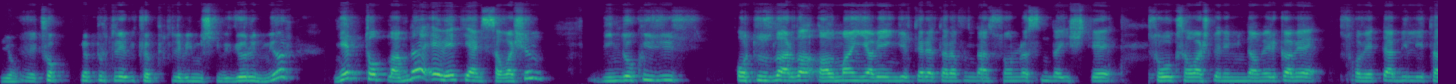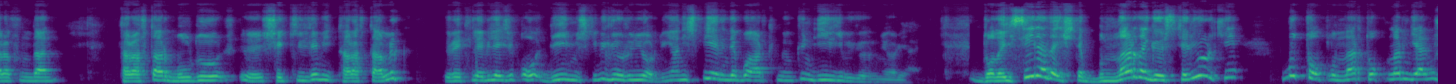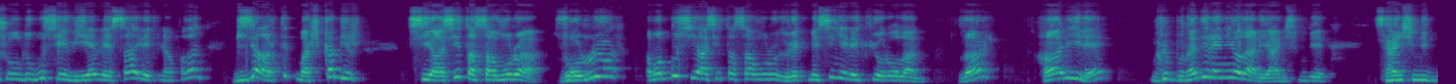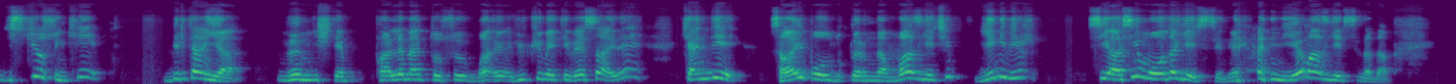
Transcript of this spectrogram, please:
Yok. E, çok köpürtüle, köpürtülebilmiş gibi görünmüyor. Net toplamda evet yani savaşın 1930'larda Almanya ve İngiltere tarafından sonrasında işte Soğuk Savaş döneminde Amerika ve Sovyetler Birliği tarafından taraftar bulduğu e, şekilde bir taraftarlık üretilebilecek o değilmiş gibi görünüyor. Dünyanın hiçbir yerinde bu artık mümkün değil gibi görünüyor yani. Dolayısıyla da işte bunlar da gösteriyor ki bu toplumlar, toplumların gelmiş olduğu bu seviye vesaire falan falan bizi artık başka bir siyasi tasavvura zorluyor. Ama bu siyasi tasavvuru üretmesi gerekiyor olanlar haliyle buna direniyorlar. Yani şimdi sen şimdi istiyorsun ki Britanya'nın işte parlamentosu, e, hükümeti vesaire kendi sahip olduklarından vazgeçip yeni bir siyasi moda geçsin. Yani niye vazgeçsin adam?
